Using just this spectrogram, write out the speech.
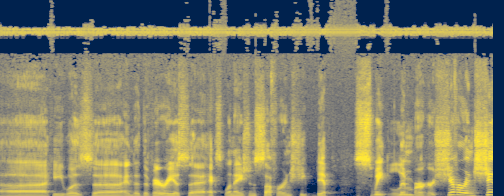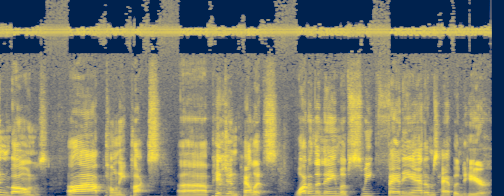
Uh, he was, uh, and the, the various uh, explanations suffer in sheep dip, sweet limburger, shiver in shin bones, ah, pony pucks, uh, pigeon pellets. What in the name of sweet Fanny Adams happened here?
